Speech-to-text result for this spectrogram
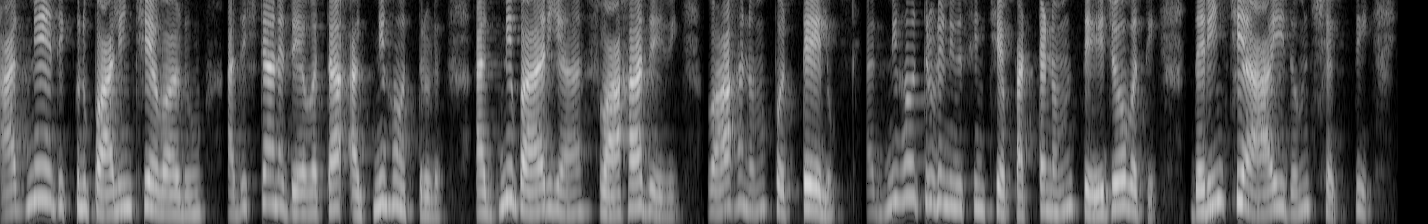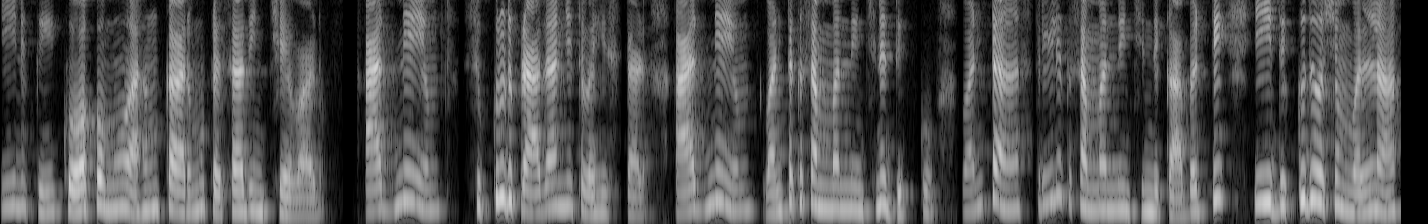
ఆగ్నేయ దిక్కును పాలించేవాడు అధిష్టాన దేవత అగ్నిహోత్రుడు. అగ్ని భార్య స్వాహాదేవి. వాహనం పొట్టేలు. అగ్నిహోత్రుడు నివసించే పట్టణం తేజోవతి. ధరించే ఆయుధం శక్తి. ఈయనకి కోపము అహంకారము ప్రసాదించేవాడు. ఆగ్నేయం శుక్రుడు ప్రాధాన్యత వహిస్తాడు. ఆగ్నేయం వంటకు సంబంధించిన దిక్కు. వంట స్త్రీలకు సంబంధించింది కాబట్టి ఈ దిక్కు దోషం వలన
